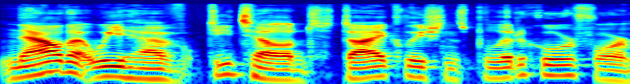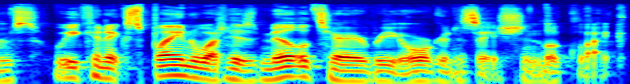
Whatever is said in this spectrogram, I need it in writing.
Now that we have detailed Diocletian's political reforms, we can explain what his military reorganization looked like.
